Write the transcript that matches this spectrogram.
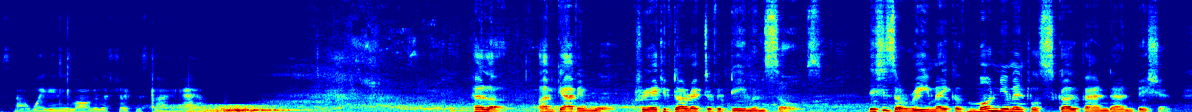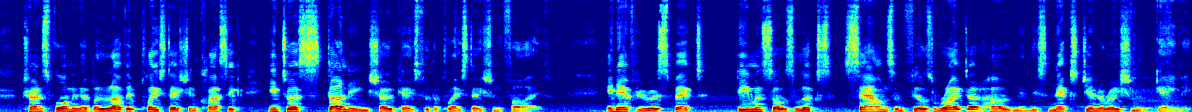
let's not wait any longer. Let's check this thing out. Hello, I'm Gavin Moore, Creative Director for Demon Souls. This is a remake of monumental scope and ambition, transforming a beloved PlayStation classic into a stunning showcase for the PlayStation 5. In every respect, Demon Souls looks, sounds, and feels right at home in this next generation of gaming.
